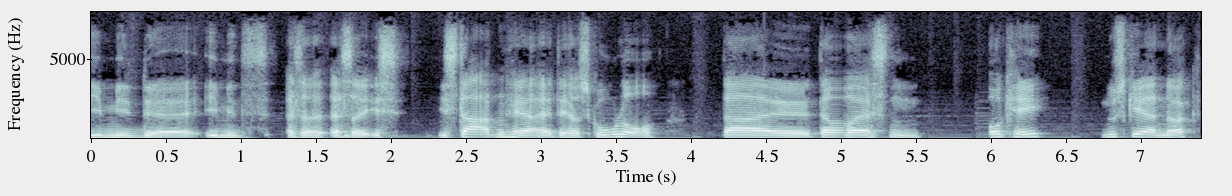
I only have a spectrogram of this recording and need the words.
i mit, uh, i mit altså, altså i, i starten her af det her skoleår, der, uh, der var jeg sådan, okay, nu skal jeg nok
